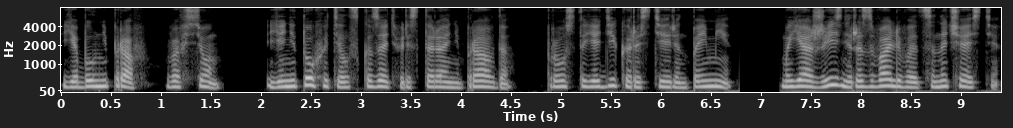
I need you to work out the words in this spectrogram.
Я был неправ во всем. Я не то хотел сказать в ресторане, правда. Просто я дико растерян, пойми. Моя жизнь разваливается на части.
